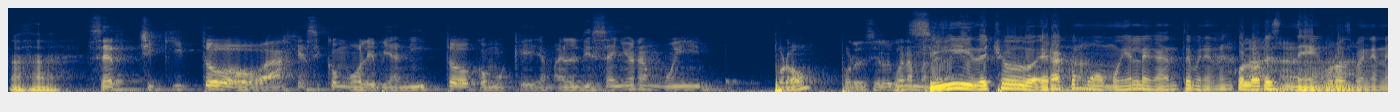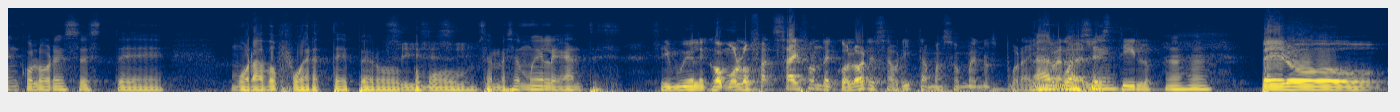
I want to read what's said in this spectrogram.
Ajá. Ser chiquito, aje, así como livianito, como que el diseño era muy pro, por decirlo de alguna manera. Sí, de hecho era Ajá. como muy elegante, venían en colores Ajá. negros, venían en colores este morado fuerte, pero Sí, como sí. se me hacen muy elegantes. Sí, muy ele- como los iPhone de colores ahorita, más o menos por ahí Algo el estilo. Ajá. Pero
